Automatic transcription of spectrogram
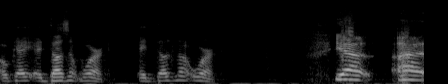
Okay, it doesn't work. It does not work. Yeah, uh,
